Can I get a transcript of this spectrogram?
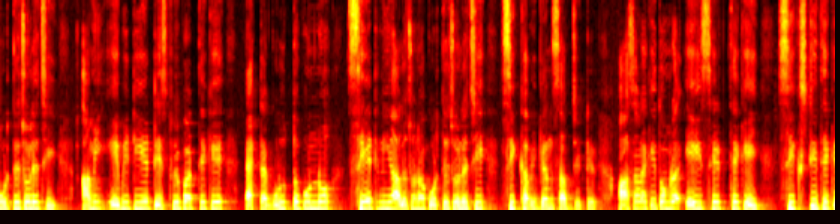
করতে চলেছি, আমি এবিটিএ টেস্ট পেপার থেকে একটা গুরুত্বপূর্ণ সেট নিয়ে আলোচনা করতে চলেছি শিক্ষাবিজ্ঞান সাবজেক্টের আশা রাখি তোমরা এই সেট থেকেই সিক্সটি থেকে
